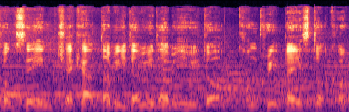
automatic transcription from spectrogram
Kong scene, check out www.concretebase.com.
